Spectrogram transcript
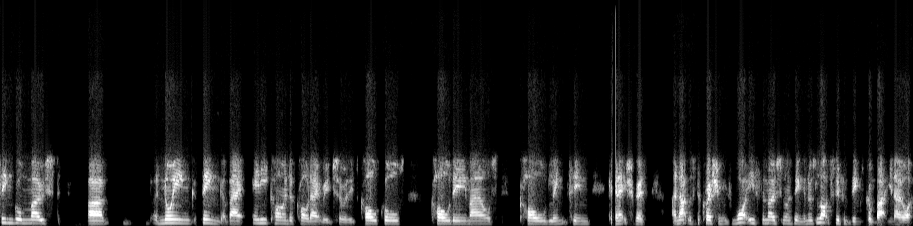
single most um, annoying thing about any kind of cold outreach? So whether it's cold calls, cold emails, cold LinkedIn connection requests, and that was the question: which what is the most annoying thing? And there's lots of different things come back. You know, like,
